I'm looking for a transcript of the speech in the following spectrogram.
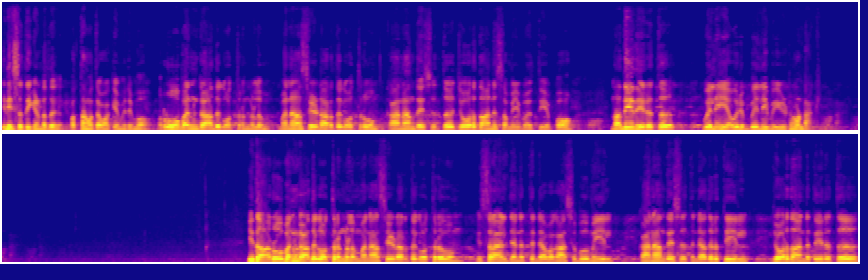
ഇനി ശ്രദ്ധിക്കേണ്ടത് പത്താമത്തെ വാക്യം വരുമ്പോൾ റൂബൻ ഗാദ് ഗോത്രങ്ങളും മനാസയുടെ അർദ്ധഗോത്രവും കാനാൻ ദേശത്ത് ജോർദാന് സമീപം എത്തിയപ്പോൾ നദീതീരത്ത് വലിയ ഒരു ബലിപീഠം ഉണ്ടാക്കി. ഇതാ റൂബൻ ഗാദ് ഗോത്രങ്ങളും മനാസയുടെ അർദ്ധഗോത്രവും ഇസ്രായേൽ ജനത്തിന്റെ അവകാശ ഭൂമിയിൽ കാനാൻ ദേശത്തിന്റെ അതിർത്തിയിൽ ജോർദാന്റെ തീരത്ത്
